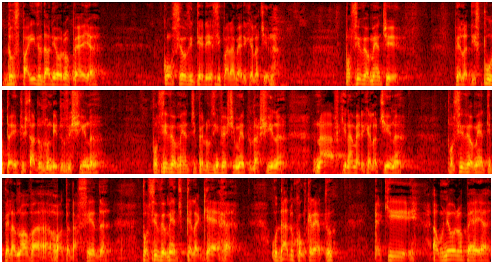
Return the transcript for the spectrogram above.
dos países da União Europeia com seus interesses para a América Latina. Possivelmente pela disputa entre Estados Unidos e China, possivelmente pelos investimentos da China na África e na América Latina, possivelmente pela nova Rota da Seda, possivelmente pela guerra. O dado concreto é que a União Europeia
